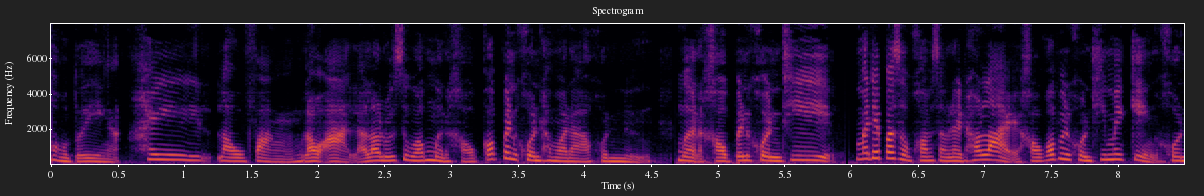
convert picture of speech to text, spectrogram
ของตัวเองอะให้เราฟังเราอ่านแล้วเรารู้สึกว่าเหมือนเขาก็เป็นคนธรรมดาคนหนึ่ง เหมือนเขาเป็นคนที่ไม่ได้ประสบความสำเร็จเท่าไหร่ เขาก็เป็นคนที่ไม่เก่งคน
